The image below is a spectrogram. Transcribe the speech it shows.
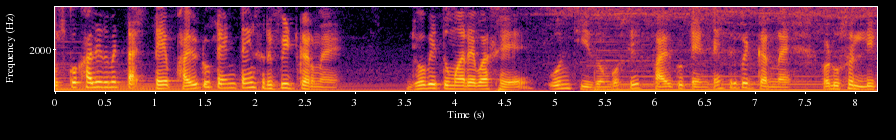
उसको खाली तुम्हें five to ten times repeat करना है। जो भी तुम्हारे पास है, उन चीज़ों को सिर्फ़ five to ten times repeat करना है। और उसे लिख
